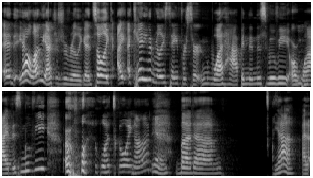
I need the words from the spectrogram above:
and yeah, a lot of the actors were really good. So like I, I can't even really say for certain what happened in this movie or Mm-hmm. why this movie or what, what's going on. yeah. But um yeah, I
